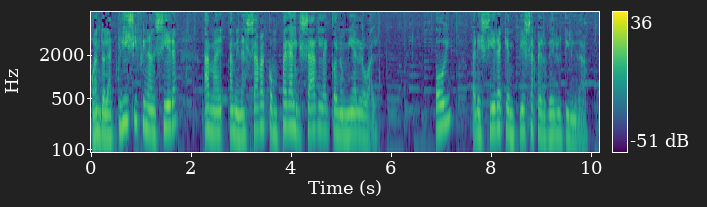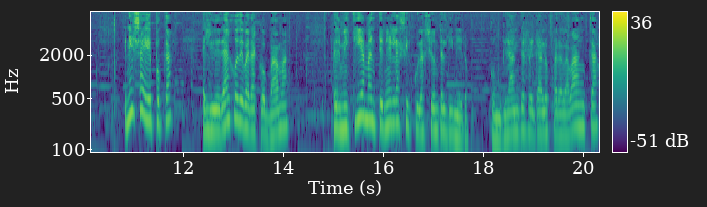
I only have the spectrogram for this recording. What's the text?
cuando la crisis financiera amenazaba con paralizar la economía global. Hoy pareciera que empieza a perder utilidad. En esa época, el liderazgo de Barack Obama permitía mantener la circulación del dinero, con grandes regalos para la banca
